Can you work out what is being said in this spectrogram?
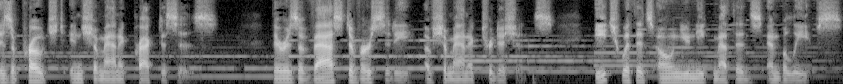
is approached in shamanic practices. There is a vast diversity of shamanic traditions, each with its own unique methods and beliefs.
